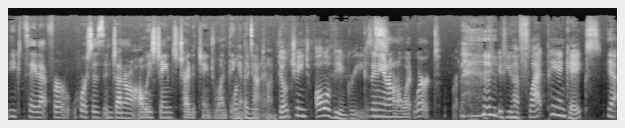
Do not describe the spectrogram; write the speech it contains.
you could say that for horses in general. Always change. Try to change one thing, One at, thing a at a time. Don't change all of the ingredients. Because then you don't know what worked. Right. if, you have flat pancakes, Yeah.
